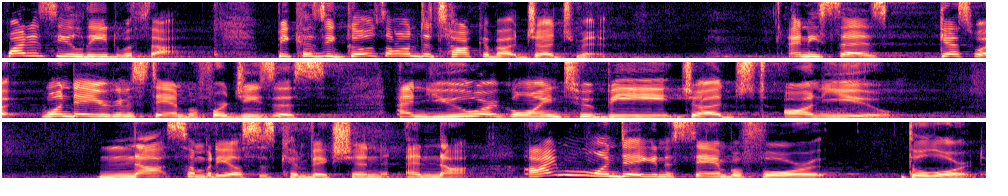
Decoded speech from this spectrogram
Why does he lead with that? Because he goes on to talk about judgment. And he says, Guess what? One day you're going to stand before Jesus, and you are going to be judged on you, not somebody else's conviction, and not. I'm one day going to stand before the Lord.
